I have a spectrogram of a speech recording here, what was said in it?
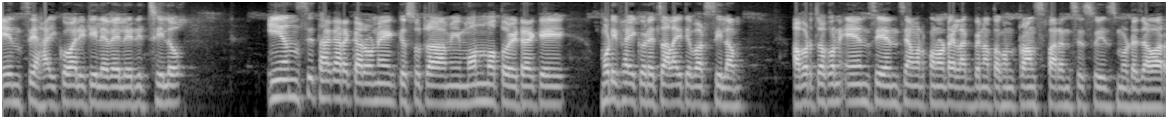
এএনসি হাই কোয়ালিটি লেভেলেরই ছিল। ইএনসি থাকার কারণে কিছুটা আমি মন মতো এটাকে মডিফাই করে চালাইতে পারছিলাম। আবার যখন এএনসি এনসি আমার কোনোটাই লাগবে না, তখন ট্রান্সপারেন্সি সুইচ মোডে যাওয়ার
